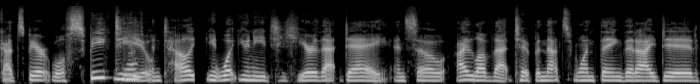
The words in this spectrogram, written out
God's spirit will speak to yeah. you and tell you what you need to hear that day. And so I love that tip. And that's one thing that I did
